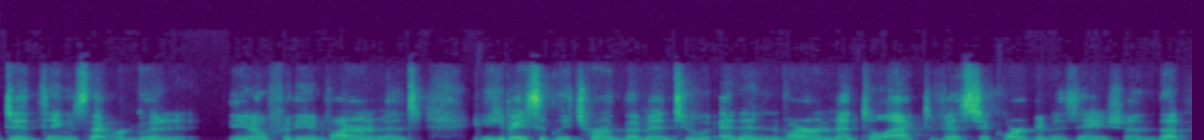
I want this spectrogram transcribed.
did things that were good, you know, for the environment. He basically turned them into an environmental activistic organization that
